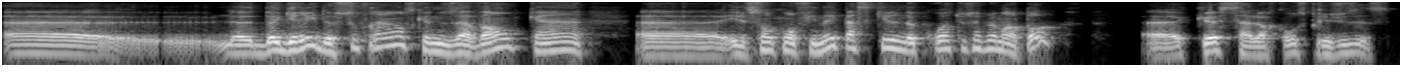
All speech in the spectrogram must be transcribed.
le degré de souffrance que nous avons quand ils sont confinés parce qu'ils ne croient tout simplement pas que ça leur cause préjudice.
